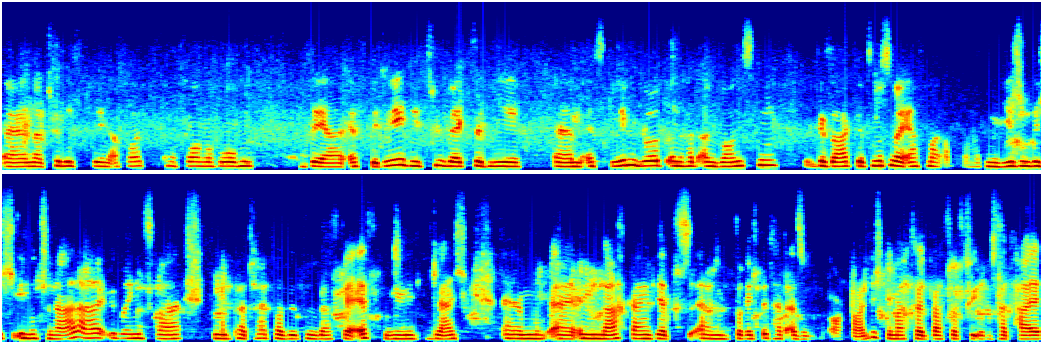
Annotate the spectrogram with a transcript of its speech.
äh, natürlich den Erfolg hervorgehoben der SPD, die Zuwächse, die ähm, es geben wird und hat ansonsten gesagt, jetzt müssen wir erstmal abwarten. Wesentlich emotionaler übrigens war die Parteivorsitzende Saskia Esken, die gleich ähm, äh, im Nachgang jetzt ähm, berichtet hat, also auch deutlich gemacht hat, was das für ihre Partei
